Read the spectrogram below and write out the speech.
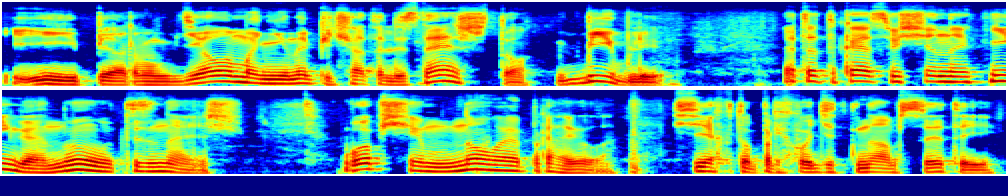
и первым делом они напечатали, знаешь что? Библию. Это такая священная книга, ну, ты знаешь. В общем, новое правило. Всех, кто приходит к нам с этой,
